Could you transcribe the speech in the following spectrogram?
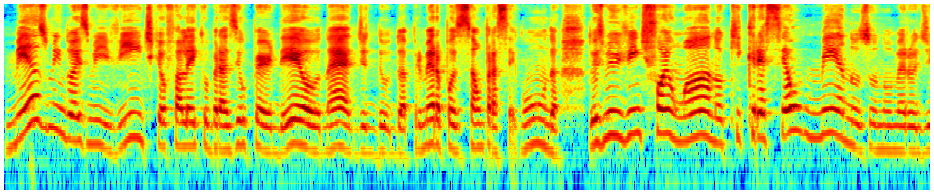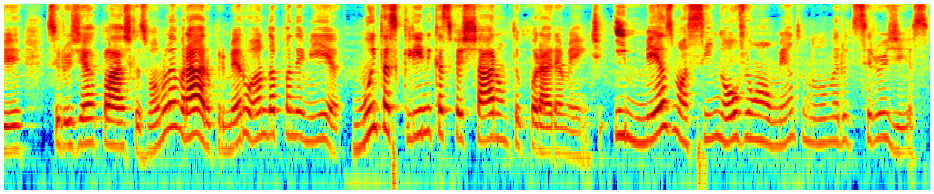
Mesmo em 2020, que eu falei que o Brasil perdeu, né, de, do, da primeira posição para a segunda, 2020 foi um ano que cresceu menos o número de cirurgias plásticas. Vamos lembrar, o primeiro ano da pandemia. Muitas clínicas fecharam temporariamente e mesmo assim houve um aumento no número de cirurgias.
